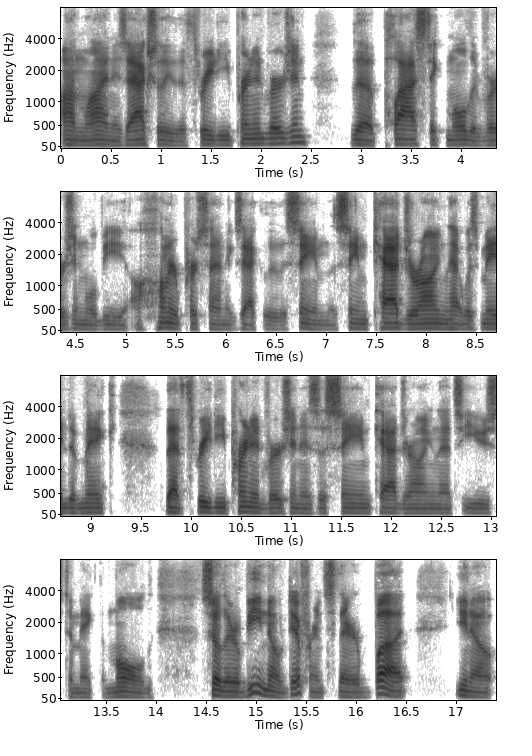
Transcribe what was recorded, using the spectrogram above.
online is actually the 3D printed version. The plastic molded version will be 100% exactly the same. The same CAD drawing that was made to make that 3D printed version is the same CAD drawing that's used to make the mold. So there will be no difference there. But, you know,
